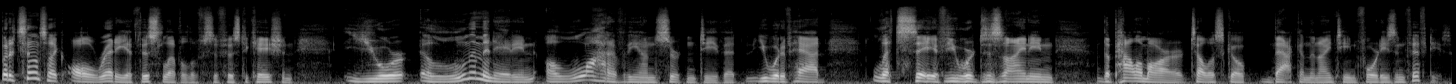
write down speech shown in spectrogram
But it sounds like already at this level of sophistication you're eliminating a lot of the uncertainty that you would have had, let's say, if you were designing the Palomar telescope back in the 1940s and 50s.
